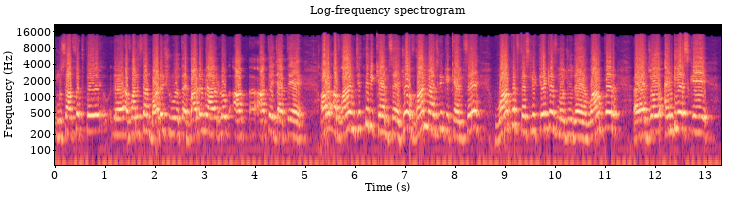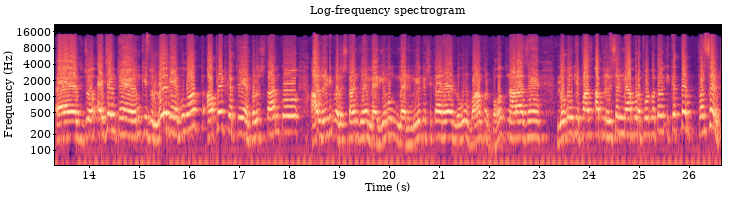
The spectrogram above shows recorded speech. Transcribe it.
مسافت پہ افغانستان بارڈر شروع ہوتا ہے۔ بارڈر میں لوگ آتے جاتے ہیں۔ اور افغان جتنے بھی کیمپس ہیں، جو افغان ماجرین کے کیمپس ہیں، وہاں پر فیسلیٹیٹرز موجود ہیں۔ وہاں پر جو این ڈی ایس کے جو ایجنٹ ہیں، ان کے جو لوگ ہیں، وہ وہاں آپریٹ کرتے ہیں۔ بلوچستان کو آلریڈی بلوچستان جو ہے محرومیوں کا شکار ہے۔ لوگوں وہاں پر بہت ناراض ہیں۔ لوگوں کے پاس اب ریسنٹ میں آپ کو رپورٹ بتاؤں، اکہتر پرسنٹ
